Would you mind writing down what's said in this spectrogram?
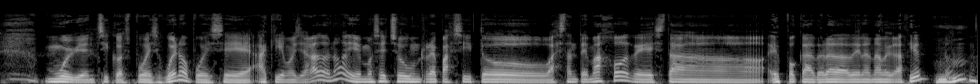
Muy bien, chicos. Pues bueno, pues eh, aquí hemos llegado, ¿no? Y hemos hecho un repasito bastante majo de esta época dorada de la navegación, ¿no?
